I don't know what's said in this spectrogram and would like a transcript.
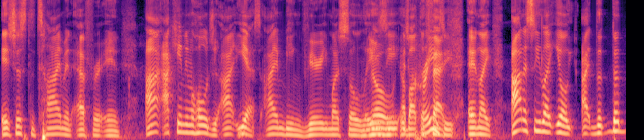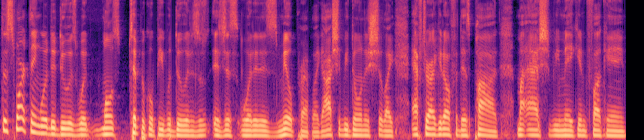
it's just the time and effort, and I I can't even hold you. I yes, I am being very much so lazy it's about crazy. the fact. And like honestly, like yo, I the, the the smart thing would to do is what most typical people do is is just what it is meal prep. Like I should be doing this shit. Like after I get off of this pod, my ass should be making fucking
